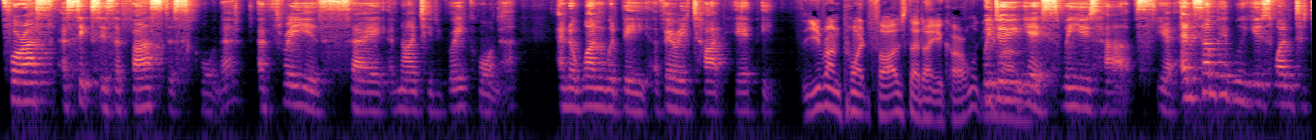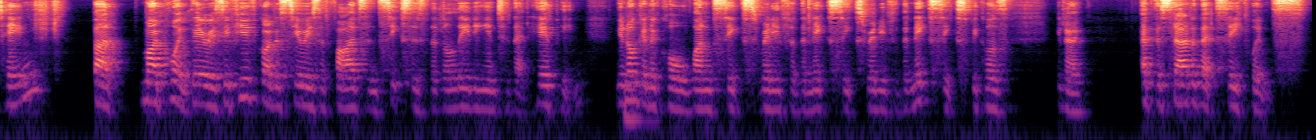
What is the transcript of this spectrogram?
for us, a six is a fastest corner, a three is, say, a 90 degree corner, and a one would be a very tight hairpin. you run point fives though, don't you, Coral? We do, run- yes, we use halves, yeah. And some people use one to 10, but my point there is if you've got a series of fives and sixes that are leading into that hairpin, you're not mm. going to call one six ready for the next six, ready for the next six, because, you know, at the start of that sequence,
